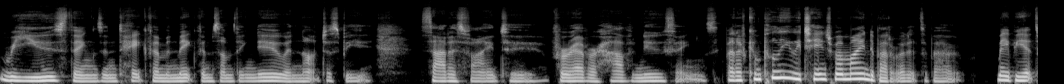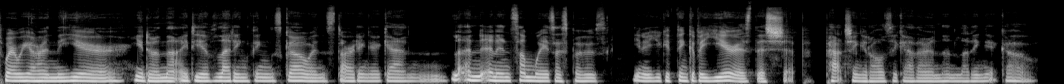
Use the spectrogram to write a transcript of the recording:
reuse things and take them and make them something new and not just be satisfied to forever have new things. But I've completely changed my mind about what it's about maybe it's where we are in the year, you know, and that idea of letting things go and starting again. And, and in some ways, I suppose, you know, you could think of a year as this ship, patching it all together and then letting it go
